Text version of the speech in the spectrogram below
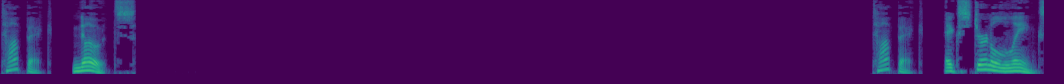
Topic. Notes Topic. External links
